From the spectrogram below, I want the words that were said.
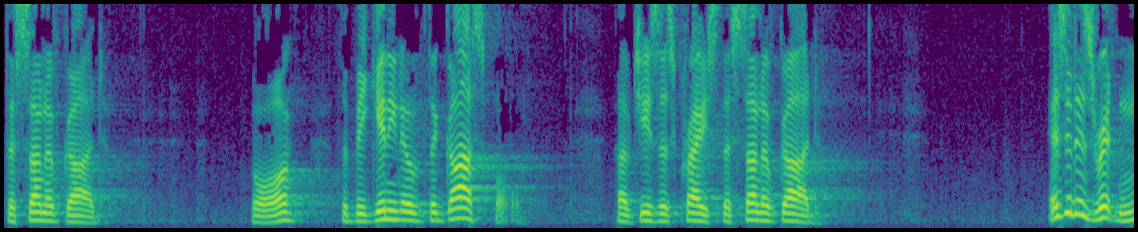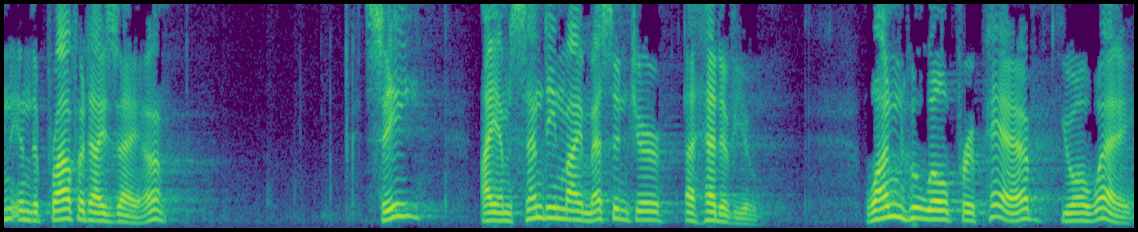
the Son of God, or the beginning of the gospel of Jesus Christ, the Son of God. As it is written in the prophet Isaiah, See, I am sending my messenger ahead of you one who will prepare your way.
